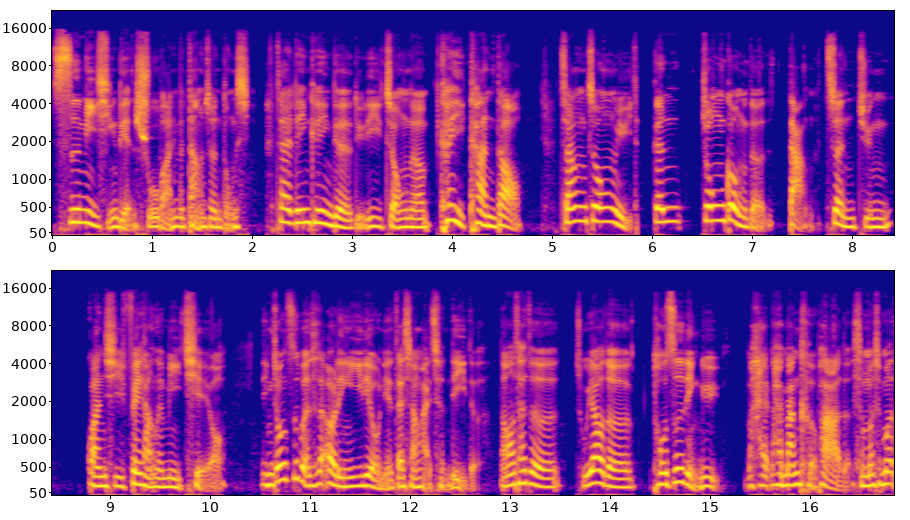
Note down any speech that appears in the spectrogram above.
私密型脸书吧，你们当真东西，在 LinkedIn 的履历中呢，可以看到张忠宇跟中共的党政军关系非常的密切哦。领中资本是在二零一六年在上海成立的，然后它的主要的投资领域还还蛮可怕的，什么什么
